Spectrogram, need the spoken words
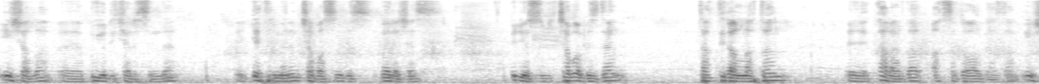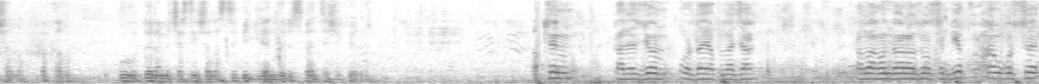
inşallah e, bu yıl içerisinde e, getirmenin çabasını biz vereceğiz. Biliyorsunuz çaba bizden, takdir Allah'tan, e, karar da Aksa Doğalgaz'dan inşallah bakalım. Bu dönem içerisinde inşallah sizi bilgilendiririz. Ben teşekkür ederim. Bütün televizyon orada yapılacak. Allah ondan razı olsun. Bir Kur'an kursu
